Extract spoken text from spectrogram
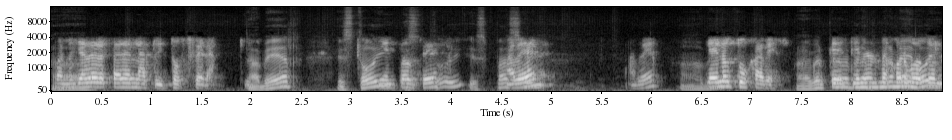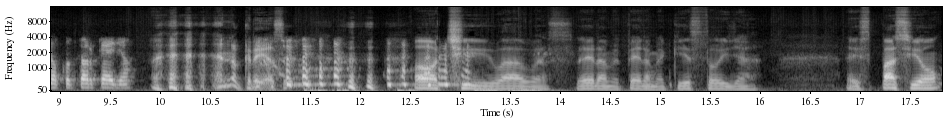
Bueno, ya ah. debe estar en la tuitosfera. A ver, estoy. entonces, a ver, a ver, léelo tú, Javier. A ver, que tienes mejor voz de locutor que yo. no creas. ¿eh? oh, chihuahuas. Espérame, espérame, aquí estoy ya. Espacio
